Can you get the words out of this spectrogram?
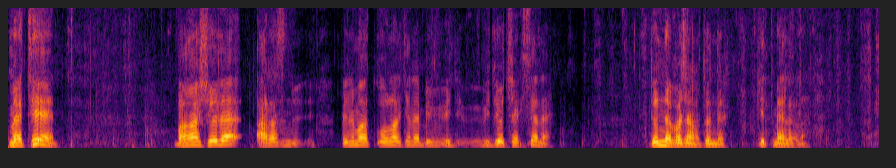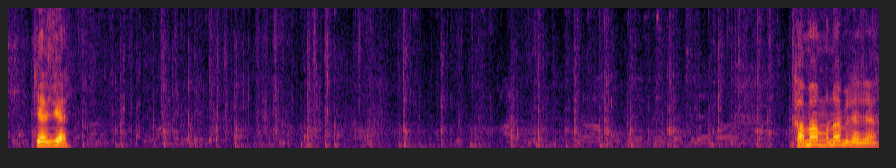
Metin. Bana şöyle arasını benim at kolarken bir vid- video çeksene. Dön de bacana dön de. Gitme hele lan. Gel gel. Tamam buna bineceğim.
